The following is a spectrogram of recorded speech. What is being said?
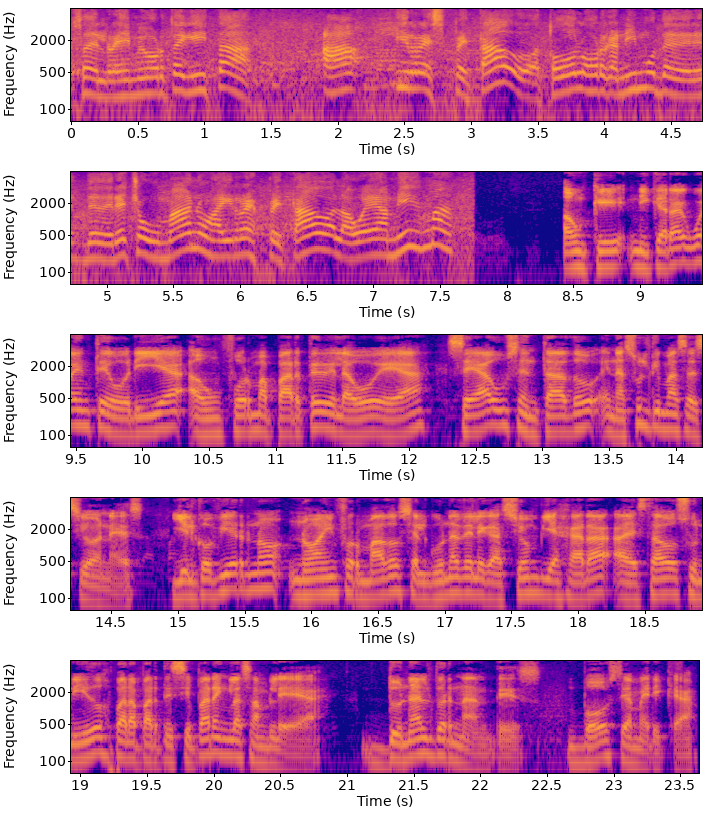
O sea, el régimen orteguista ha irrespetado a todos los organismos de, de derechos humanos, ha irrespetado a la OEA misma aunque Nicaragua en teoría aún forma parte de la OEA, se ha ausentado en las últimas sesiones y el gobierno no ha informado si alguna delegación viajará a Estados Unidos para participar en la asamblea. Donaldo Hernández, Voz de América.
